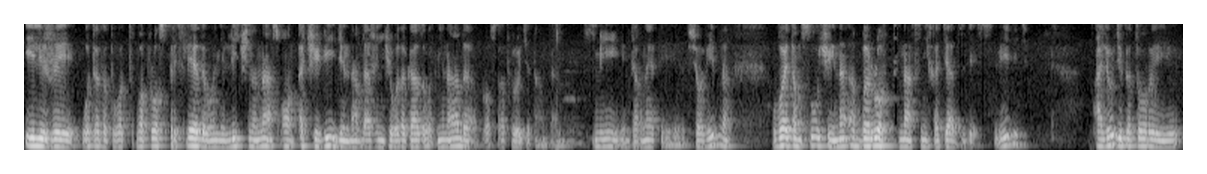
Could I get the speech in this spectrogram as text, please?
или же вот этот вот вопрос преследования лично нас, он очевиден, нам даже ничего доказывать не надо, просто откройте там СМИ, интернет и все видно. В этом случае, наоборот, нас не хотят здесь видеть. А люди, которые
